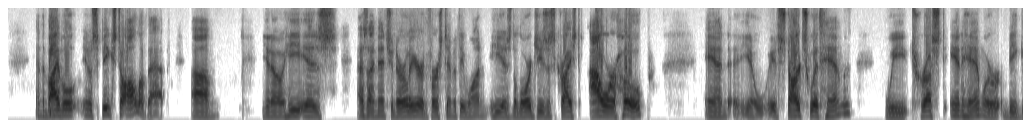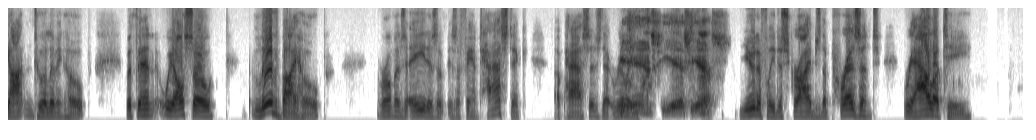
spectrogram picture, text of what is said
and the bible you know speaks to all of that. Um, you know he is as i mentioned earlier in First timothy 1 he is the lord jesus christ our hope. And uh, you know it starts with him. We trust in him. We're begotten to a living hope. But then we also live by hope. Romans 8 is a, is a fantastic uh, passage that really yes yes yes. beautifully describes the present reality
